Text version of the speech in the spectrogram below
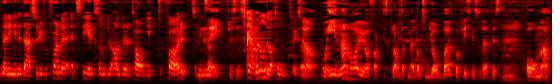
när ingen är där så är det fortfarande ett steg som du aldrig hade tagit förut. Liksom. Nej, precis. Även om det var tomt liksom. Ja, och innan har ju jag faktiskt pratat med de som jobbar på Friskis och Svettis Mm. om att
